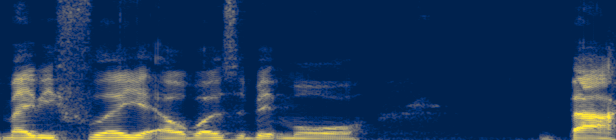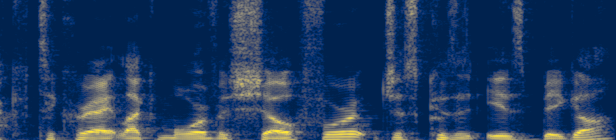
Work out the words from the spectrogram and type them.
maybe flare your elbows a bit more back to create like more of a shelf for it, just because it is bigger.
